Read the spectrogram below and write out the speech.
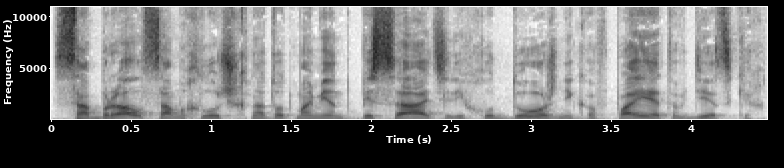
собрал самых лучших на тот момент писателей, художников, поэтов детских.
